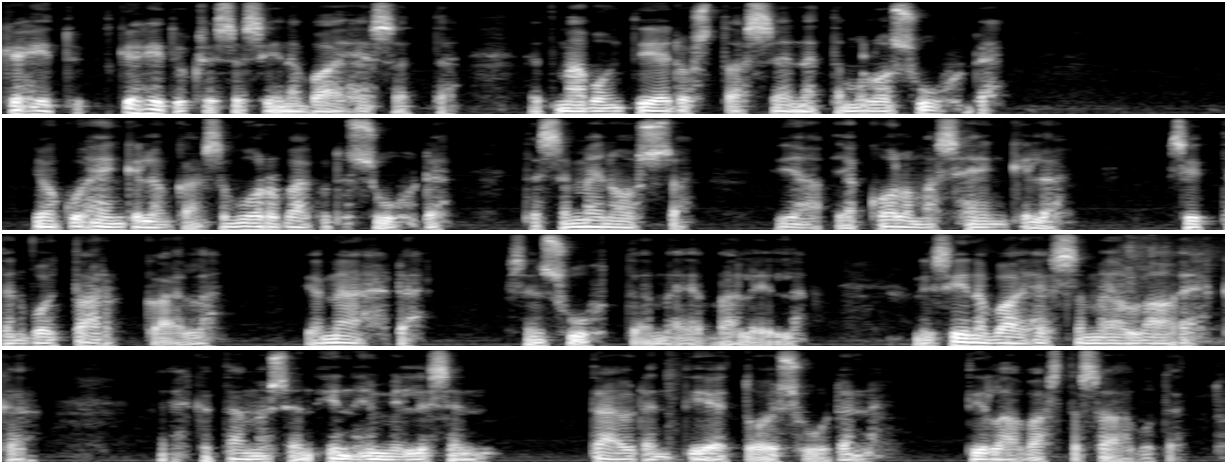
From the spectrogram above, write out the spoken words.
kehity- kehityksessä siinä vaiheessa, että, että mä voin tiedostaa sen, että mulla on suhde jonkun henkilön kanssa, vuorovaikutussuhde tässä menossa, ja, ja kolmas henkilö sitten voi tarkkailla ja nähdä sen suhteen meidän välillä niin siinä vaiheessa me ollaan ehkä, ehkä tämmöisen inhimillisen täyden tietoisuuden tila vasta saavutettu.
